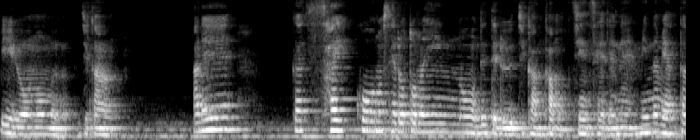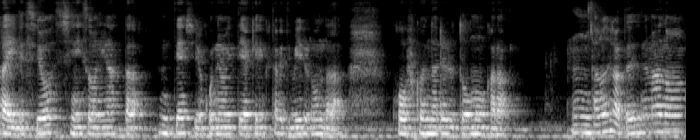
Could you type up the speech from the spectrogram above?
ビールを飲む時間。あれが最高のセロトニンの出てる時間かも人生でね。みんなもやったらいいですよ。死にそうになったら。運転手横に置いて焼肉食べてビール飲んだら。幸福になれると思うから。うん楽しかったですね、まあ、あの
